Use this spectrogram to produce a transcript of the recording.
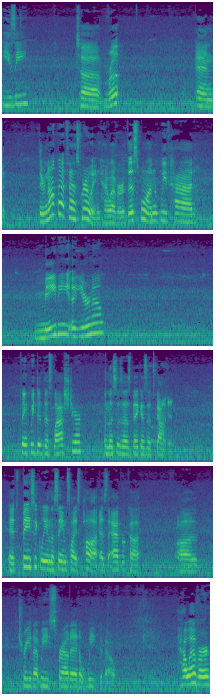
easy to root, and they're not that fast growing. However, this one we've had maybe a year now. I think we did this last year. and this is as big as it's gotten. It's basically in the same size pot as the apricot uh, tree that we sprouted a week ago. However,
